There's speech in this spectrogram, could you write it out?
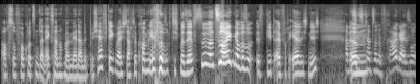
auch so vor kurzem dann extra nochmal mehr damit beschäftigt, weil ich dachte, komm, Lea, versuch dich mal selbst zu überzeugen, aber so, es geht einfach ehrlich nicht. Aber es ähm, ist gerade so eine Frage, also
